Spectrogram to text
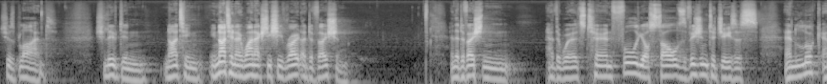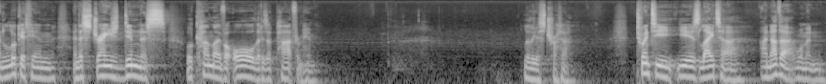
She was blind. She lived in 19, in 1901, actually, she wrote a devotion. And the devotion had the words Turn full your soul's vision to Jesus and look and look at him, and a strange dimness will come over all that is apart from him. Lilias Trotter. Twenty years later, another woman,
